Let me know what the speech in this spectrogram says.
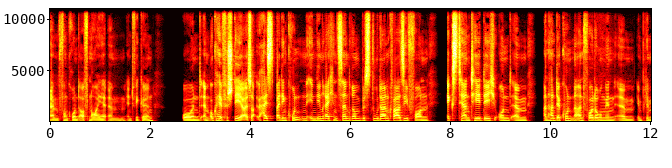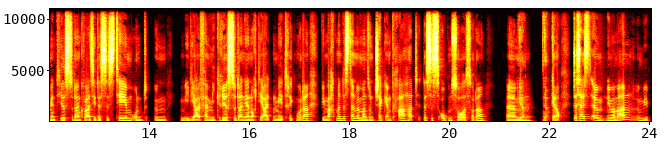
ähm, von Grund auf neu entwickeln. Und okay, verstehe. Also heißt, bei den Kunden in den Rechenzentren bist du dann quasi von extern tätig und ähm, anhand der Kundenanforderungen ähm, implementierst du dann quasi das System und ähm, im Idealfall migrierst du dann ja noch die alten Metriken, oder? Wie macht man das dann, wenn man so ein Check-MK hat? Das ist Open Source, oder? Ähm, ja, ja, Genau. Das heißt, ähm, nehmen wir mal an, irgendwie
